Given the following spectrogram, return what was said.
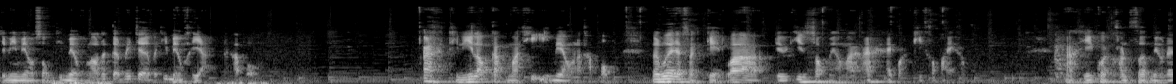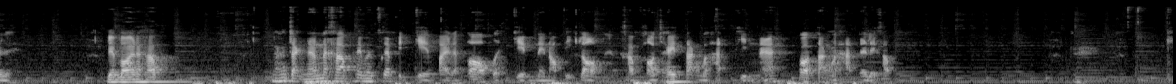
จะมีเมลส่งที่เมลของเราถ้าเกิดไม่เจอไปที่เมลขยะนะครับผม อะทีนี้เรากลับมาที่อีเมลนะครับผมเพื่อนๆจะสังเกตว่าเดวิกินส่งเมลมานะ ให้กดคลิกเข้าไปครับอะทีนี้กด confirm mail ได้เลย เรียบร้อยนะครับ หลังจากนั้นนะครับให้เพื่อนๆปิดเกมไปแล้วก็เปิดเกมในน็อกอีกรอบนะครับเขาจะให้ตั้งรหัสพินนะ ก็ตั้งรหัสได้เลยครับโอเค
